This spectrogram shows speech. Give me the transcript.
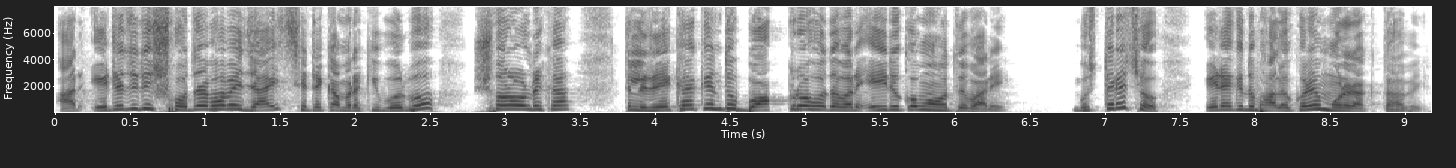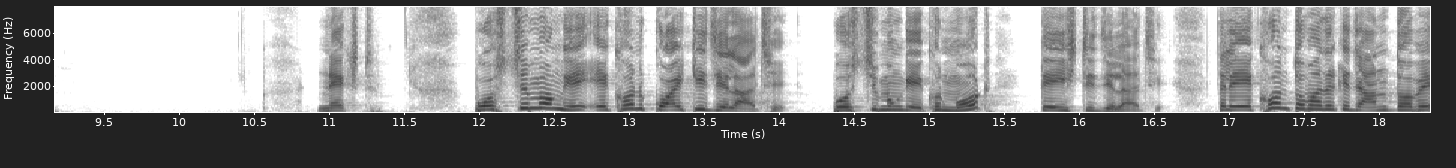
আর এটা যদি সোজাভাবে যায়, সেটাকে আমরা কি বলব? সরল রেখা। তাহলে রেখা কিন্তু বক্র হতে পারে, এইরকমও হতে পারে। বুঝতে পেরেছ? এটা কিন্তু ভালো করে মনে রাখতে হবে। নেক্সট পশ্চিমবঙ্গে এখন কয়টি জেলা আছে? পশ্চিমবঙ্গে এখন মোট তেইশটি জেলা আছে। তাহলে এখন তোমাদেরকে জানতে হবে,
